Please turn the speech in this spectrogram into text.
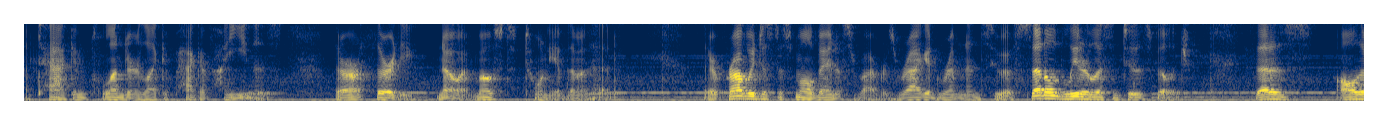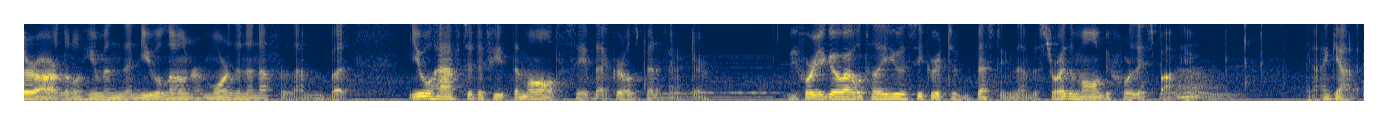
attack and plunder like a pack of hyenas. There are 30, no, at most 20 of them ahead. They are probably just a small band of survivors, ragged remnants, who have settled leaderless into this village. If that is all there are, little human, then you alone are more than enough for them, but you will have to defeat them all to save that girl's benefactor. Before you go, I will tell you a secret to besting them. Destroy them all before they spot you. Oh. Yeah, I got it.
